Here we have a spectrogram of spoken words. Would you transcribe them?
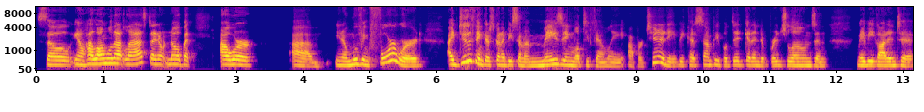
So, you know, how long will that last? I don't know. But our, um, you know, moving forward, I do think there's going to be some amazing multifamily opportunity because some people did get into bridge loans and maybe got into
